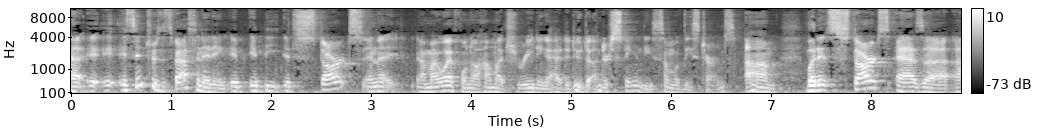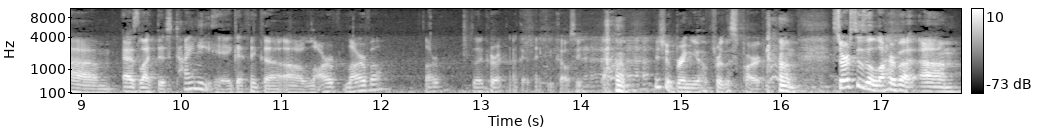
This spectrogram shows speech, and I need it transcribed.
uh, it, it's interesting. It's fascinating. It, it, be, it starts, and uh, my wife will know how much reading I had to do to understand these some of these terms. Um, but it starts as a um, as like this tiny egg. I think a, a larva. Larva. Is that correct? Okay, thank you, Kelsey. I should bring you up for this part. Um, starts as a larva, um,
